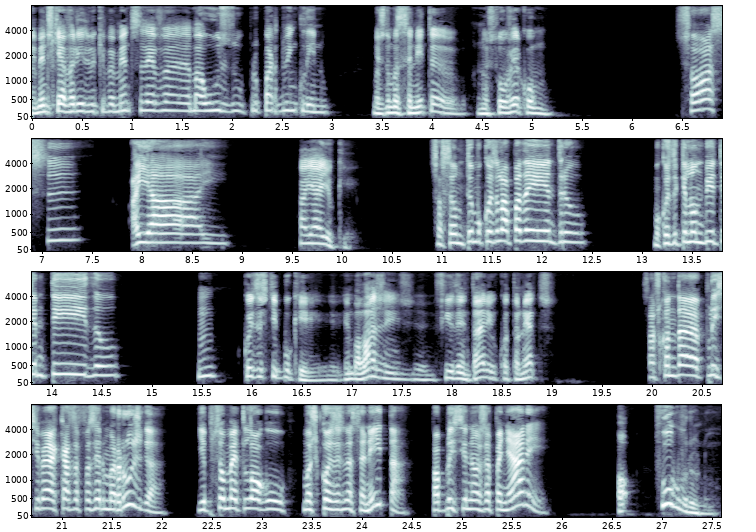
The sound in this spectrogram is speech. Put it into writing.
A menos que a avaria do equipamento se deve a mau uso por parte do inclino. Mas numa sanita, não estou a ver como. Só se. Ai ai! Ai ai o quê? Só se ele meter uma coisa lá para dentro. Uma coisa que ele não devia ter metido. Hum? Coisas tipo o quê? Embalagens? Fio dentário? Cotonetes? Sabes quando a polícia vai à casa fazer uma rusga? E a pessoa mete logo umas coisas na sanita? Para a polícia não os apanharem? Oh, fogo, Bruno!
